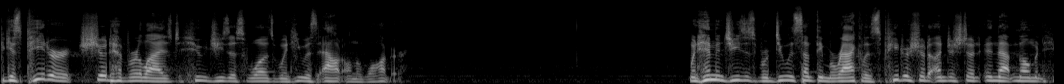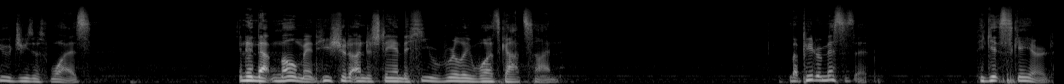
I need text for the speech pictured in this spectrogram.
Because Peter should have realized who Jesus was when he was out on the water. When him and Jesus were doing something miraculous, Peter should have understood in that moment who Jesus was. And in that moment, he should understand that he really was God's son. But Peter misses it. He gets scared.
